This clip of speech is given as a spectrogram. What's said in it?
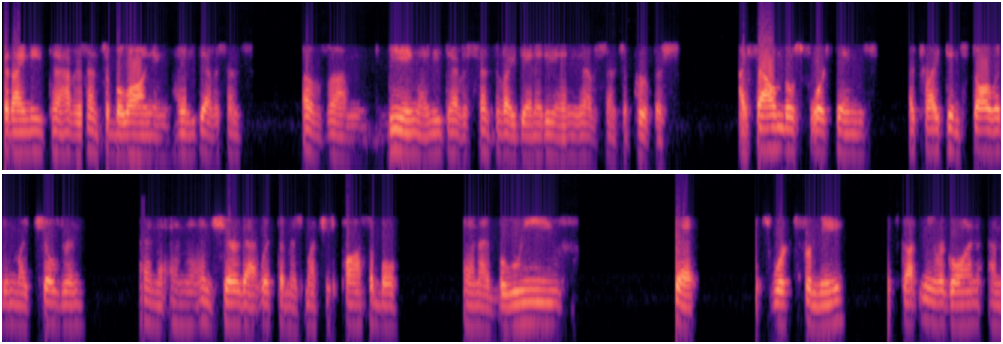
that I need to have a sense of belonging. I need to have a sense of um, being. I need to have a sense of identity. I need to have a sense of purpose. I found those four things. I tried to install it in my children, and and and share that with them as much as possible. And I believe that it's worked for me. It's got me going, and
